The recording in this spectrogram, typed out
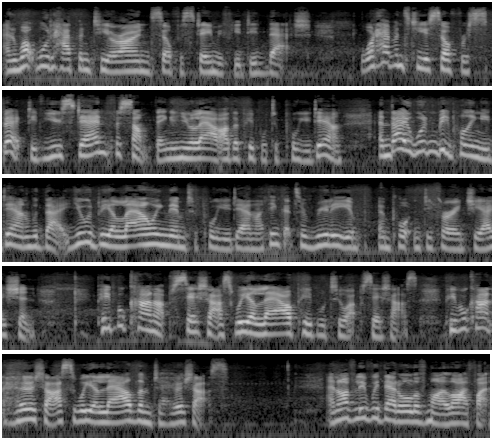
And what would happen to your own self esteem if you did that? What happens to your self respect if you stand for something and you allow other people to pull you down? And they wouldn't be pulling you down, would they? You would be allowing them to pull you down. I think that's a really important differentiation. People can't upset us, we allow people to upset us. People can't hurt us, we allow them to hurt us. And I've lived with that all of my life. I,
